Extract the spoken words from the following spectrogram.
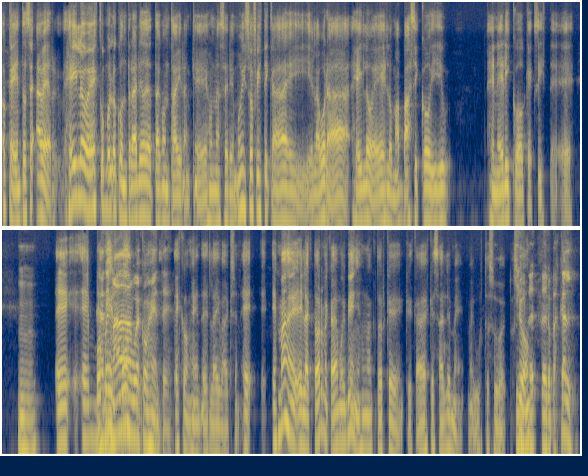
Ok, entonces, a ver, Halo es como lo contrario de Attack on Titan, que es una serie muy sofisticada y elaborada. Halo es lo más básico y genérico que existe. Eh, eh, eh, ¿Es animada o es con gente? Es con gente, es live action. Eh, es más, el actor me cae muy bien. Es un actor que, cada vez que sale me, gusta su actuación. ¿Pedro Pascal?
